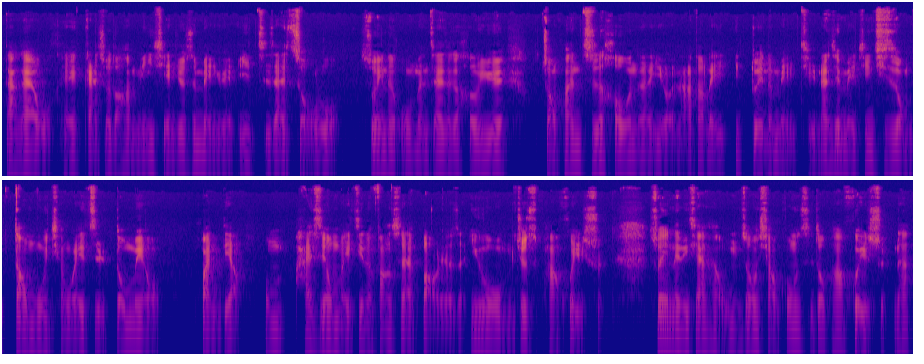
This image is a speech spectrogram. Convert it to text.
大概我可以感受到很明显，就是美元一直在走弱，所以呢，我们在这个合约转换之后呢，有拿到了一一堆的美金，那些美金其实我们到目前为止都没有换掉。我们还是用美金的方式来保留着，因为我们就是怕汇损，所以呢，你现在看我们这种小公司都怕汇损。那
